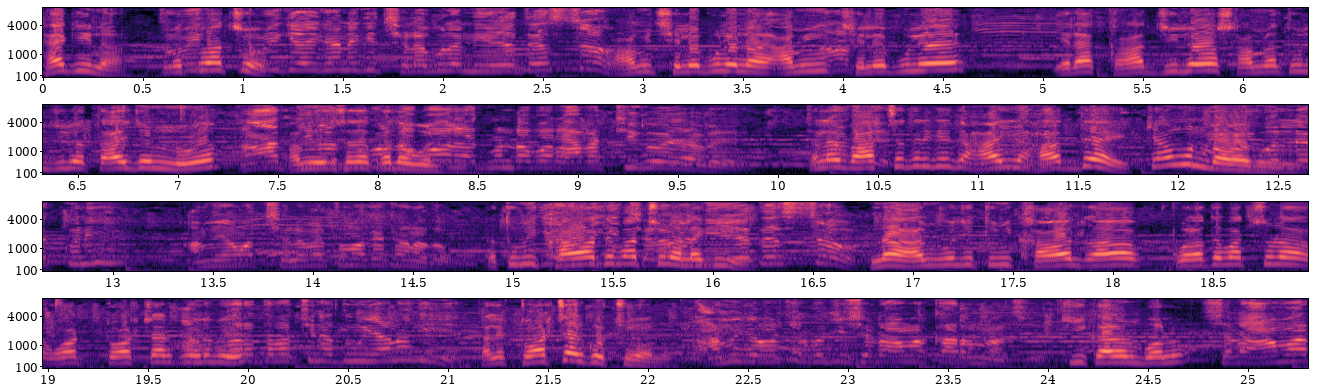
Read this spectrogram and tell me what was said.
হ্যাঁ কি না? করতে পারছ? তুমি কি এখানে কি ছেলেগুলো নিয়ে যেতে এসছো? আমি ছেলেপুলে নয় আমি ছেলেপুলে এরা কাঁদছিল সামনে তুলছিল তাই জন্য আমি ওর সাথে কথা বলছি। এক ঘণ্টা পর আবার ঠিক হয়ে যাবে। তাহলে বাচ্চাদেরকে হাই হাত দেয়? কেমন বাবা তুমি? আমি আমার ছেলে মেয়ে তোমাকে কেন দেবো? তা তুমি খাওয়াতে পারছ না নাকি? না আমি বলছি তুমি খাওয়া দাওয়া করাতে পারছ না? টর্চার করবে? করাতে পারছি না তুমি জানো কি? তাহলে টর্চার করছ কেন? আমি টর্চার করছি সেটা আমার কারণ আছে। কি কারণ বলো? সেটা আমার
